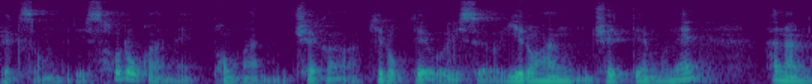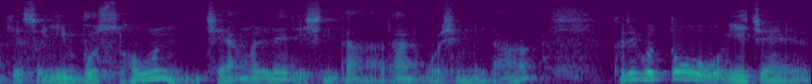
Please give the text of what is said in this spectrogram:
백성들이 서로 간에 범한 죄가 기록되어 있어요. 이러한 죄 때문에 하나님께서 이 무서운 재앙을 내리신다라는 것입니다. 그리고 또 이제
